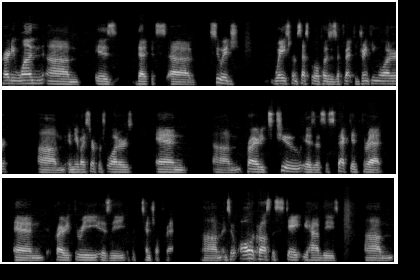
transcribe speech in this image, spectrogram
Priority one um, is that it's uh, sewage waste from cesspool poses a threat to drinking water um, in nearby surface waters. And um, priority two is a suspected threat and priority three is the potential threat. Um, and so all across the state, we have these. Um,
